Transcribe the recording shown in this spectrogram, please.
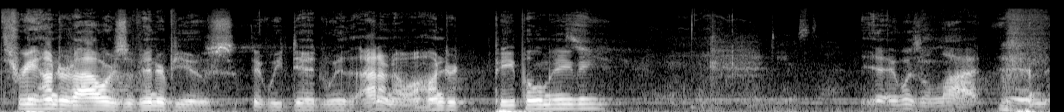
300 hours of interviews that we did with, I don't know, 100 people maybe? It was a lot. And,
